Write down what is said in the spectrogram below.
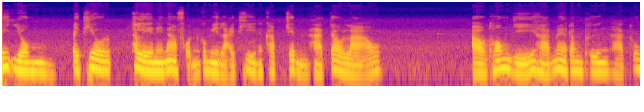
นิยมไปเที่ยว ทะเลในหน้าฝนก็มีหลายที่นะครับ เช่น หาดเจ้าหลาว อ่าวท้องหยี หาดแม่รำพึง หาดทุ่ง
